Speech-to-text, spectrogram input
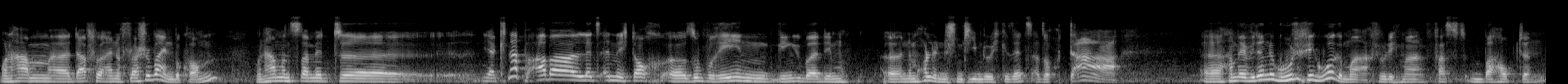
und haben äh, dafür eine Flasche Wein bekommen und haben uns damit äh, ja knapp, aber letztendlich doch äh, souverän gegenüber dem äh, einem holländischen Team durchgesetzt. Also auch da äh, haben wir wieder eine gute Figur gemacht, würde ich mal fast behaupten.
